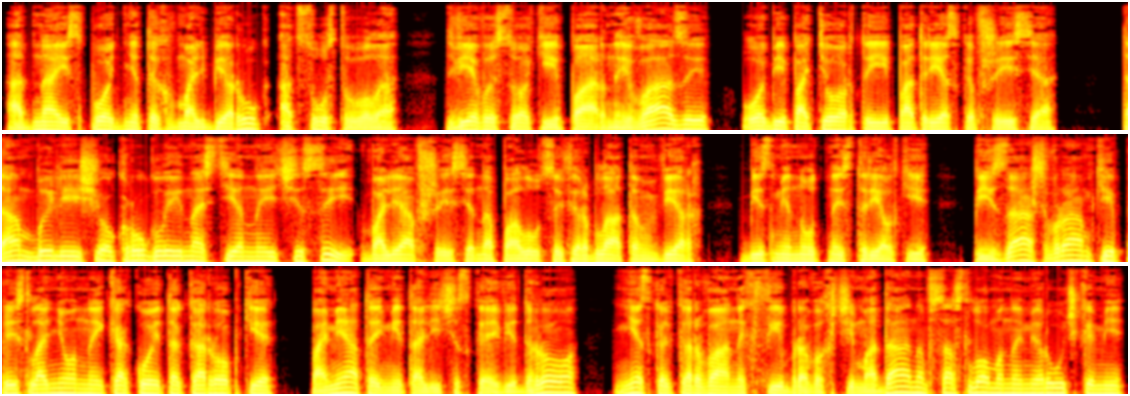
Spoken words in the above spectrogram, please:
одна из поднятых в мольбе рук отсутствовала, две высокие парные вазы, обе потертые и потрескавшиеся. Там были еще круглые настенные часы, валявшиеся на полу циферблатом вверх, без минутной стрелки, пейзаж в рамке, прислоненной какой-то коробке, помятое металлическое ведро, несколько рваных фибровых чемоданов со сломанными ручками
